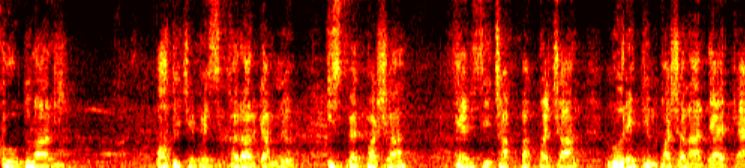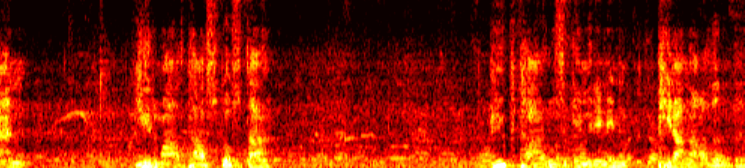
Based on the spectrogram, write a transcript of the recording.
kurdular. Batı cephesi karargahını İsmet Paşa, Fevzi Çakmak Paşa, Nurettin Paşalar derken 26 Ağustos'ta Büyük Taarruz emrinin planı alındı.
